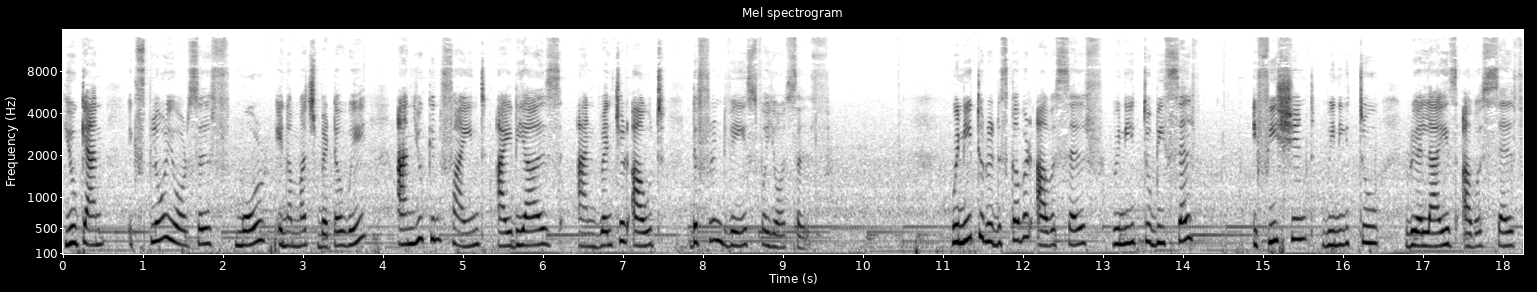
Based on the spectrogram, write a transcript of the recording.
You can explore yourself more in a much better way and you can find ideas and venture out different ways for yourself. We need to rediscover ourselves, we need to be self efficient, we need to realize our self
